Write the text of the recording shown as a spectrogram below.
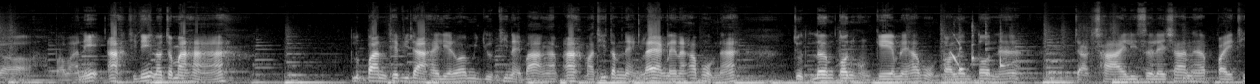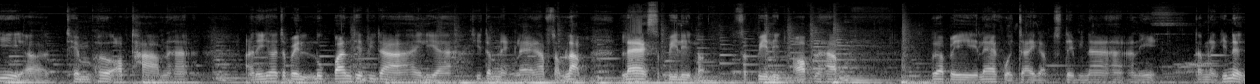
ก็ประมาณนี้อะทีนี้เราจะมาหารูปปั้นเทพธิดาไฮเรียนว่ามีอยู่ที่ไหนบ้างครับอะมาที่ตำแหน่งแรกเลยนะครับผมนะ จุดเริ่มต้นของเกมเลยครับผมตอนเริ่มต้นนะฮะจากชาย Resurrection นะครับไปที่เอ่อ Temple of Time นะฮะอันนี้ก็จะเป็นรูปปั้นเทพธิดาไฮเรียที่ตำแหน่งแรกครับสำหรับแลก Spirit Spirit of นะครับ เพื่อไปแลกหัวใจกับ Stamina ฮะอันนี้ตำแหน่งที่หนึ่ง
